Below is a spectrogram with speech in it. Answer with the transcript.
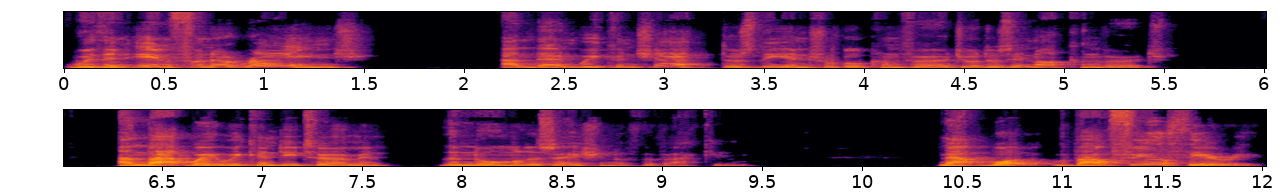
with an infinite range. And then we can check, does the integral converge or does it not converge? And that way we can determine the normalization of the vacuum. Now, what about field theory?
